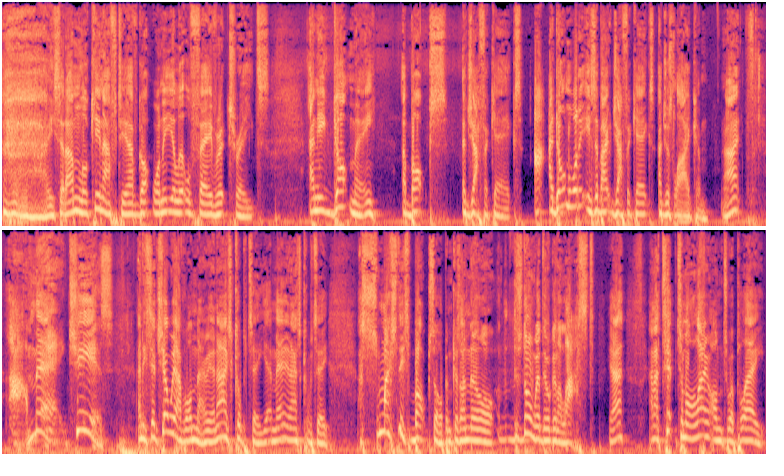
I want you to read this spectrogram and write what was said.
he said, I'm looking after you. I've got one of your little favourite treats. And he got me a box of Jaffa cakes. I, I don't know what it is about Jaffa cakes. I just like them, right? Ah, mate, cheers. And he said, Shall we have one now? A nice cup of tea. Yeah, mate, a nice cup of tea. I smashed this box open because I know there's no way they were going to last. Yeah? And I tipped them all out onto a plate.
